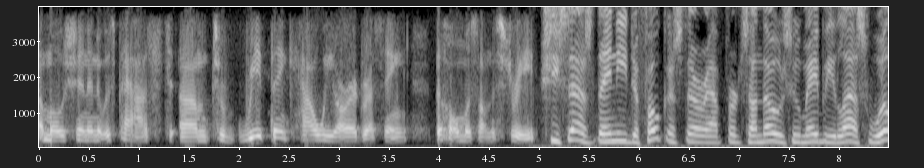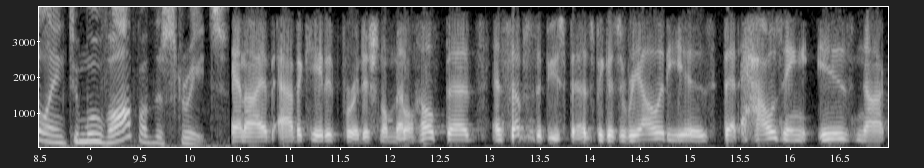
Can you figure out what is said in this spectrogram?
a motion and it was passed um, to rethink how we are addressing the homeless on the street. She says they need to focus their efforts on those who may be less willing to move off of the streets. And I've advocated for additional mental health beds and substance abuse beds because the reality is that housing is not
